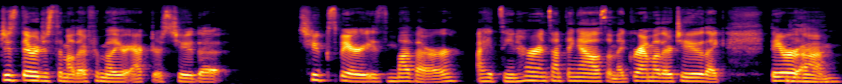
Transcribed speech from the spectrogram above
just there were just some other familiar actors too. The Tewksbury's mother. I had seen her in something else, and my grandmother too. Like they were. Yeah. um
